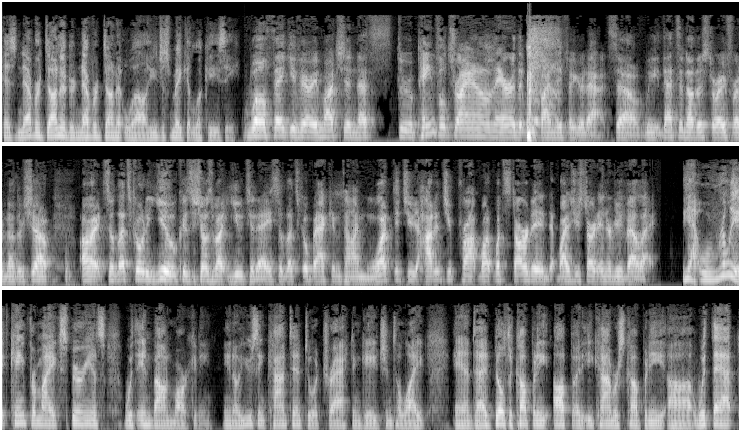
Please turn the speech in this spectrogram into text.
has never done it or never done it well. You just make it look easy. Well, thank you very much, and that's through a painful trial and error that we finally figured out. So, we that's another story for another show. All right, so let's go to you because the show's about you today. So let's go back in time. What did you? How did you? Pro, what what started? Why did you start Interview Valet? Yeah, well, really, it came from my experience with inbound marketing, you know, using content to attract, engage, and delight. And I built a company up, an e commerce company uh, with that,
